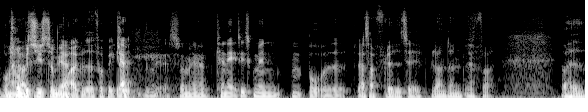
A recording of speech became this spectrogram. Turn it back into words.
Hvor trompetist, som vi er meget glade for begge ja, to. som er kanadisk, men boede, altså flyttet til London ja. for, og havde,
